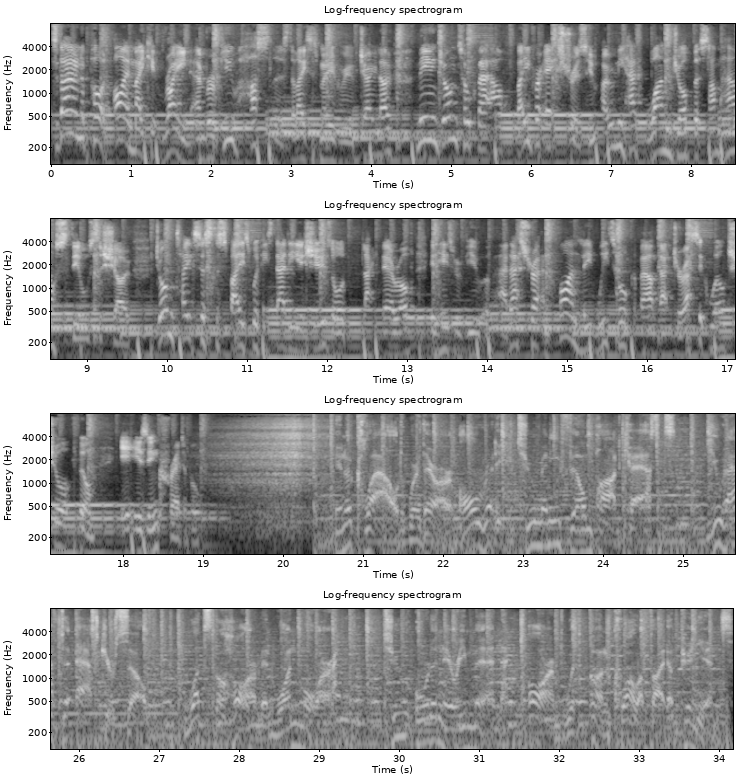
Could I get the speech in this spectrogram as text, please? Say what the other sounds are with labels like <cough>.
Today on the pod, I make it rain and review Hustlers, the latest movie with J Lo. Me and John talk about our favourite extras who only had one job but somehow steals the show. John takes us to space with his daddy issues or lack thereof in his review of Ad Astra, and finally we talk about that Jurassic World short film. It is incredible. In a cloud where there are already too many film podcasts, you have to ask yourself, what's the harm in one more? Two ordinary men armed with unqualified opinions.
